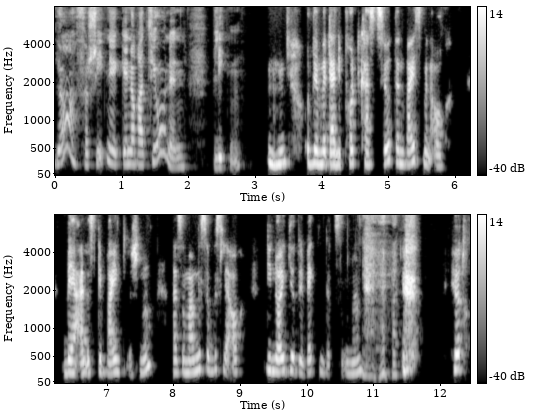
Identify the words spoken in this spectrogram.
ja, verschiedene Generationen blicken. Mhm. Und wenn man deine Podcasts hört, dann weiß man auch, wer alles gemeint ist. Ne? Also man muss ein bisschen auch die Neugierde wecken dazu. Ne? hört,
